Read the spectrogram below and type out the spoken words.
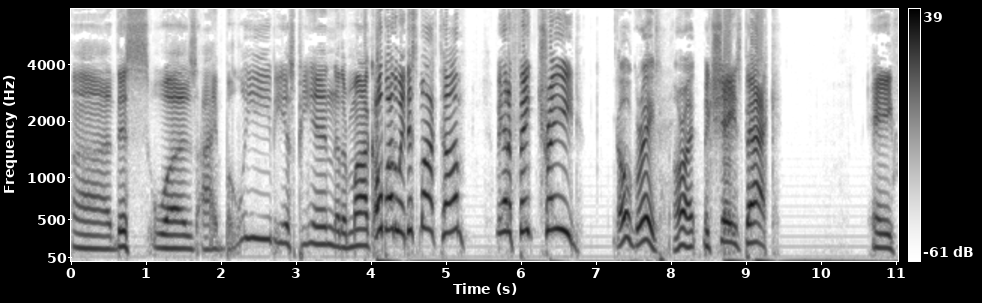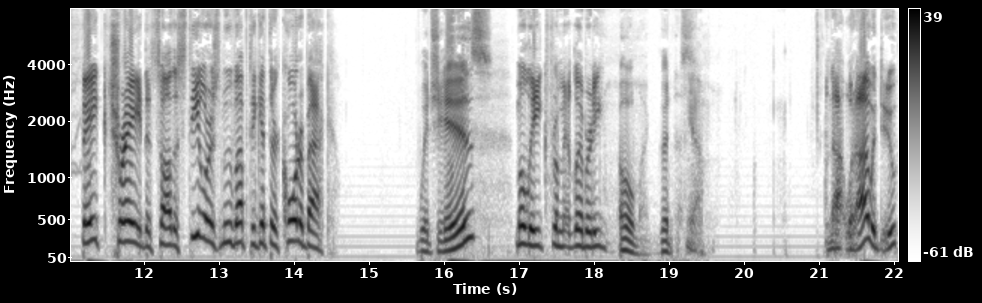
Uh, this was, I believe, ESPN, another mock. Oh, by the way, this mock, Tom, we had a fake trade. Oh, great. All right. McShay's back. A fake trade that saw the Steelers move up to get their quarterback. Which is? Malik from Liberty. Oh, my goodness. Yeah. Not what I would do.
